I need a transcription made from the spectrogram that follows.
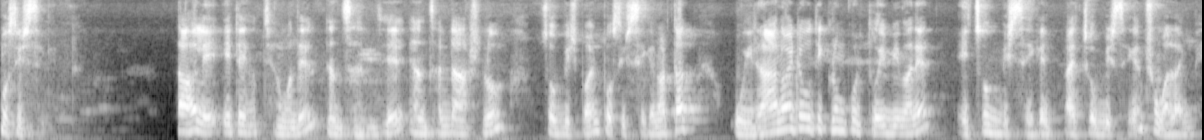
পঁচিশ সেকেন্ড। তাহলে এটাই হচ্ছে আমাদের অ্যান্সার, যে অ্যান্সারটা আসলো চব্বিশ পয়েন্ট পঁচিশ সেকেন্ড। অর্থাৎ ওই রানওয়েটা অতিক্রম করতে ওই বিমানের এই চব্বিশ সেকেন্ড, প্রায় চব্বিশ সেকেন্ড সময় লাগবে।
